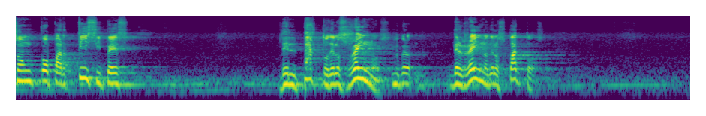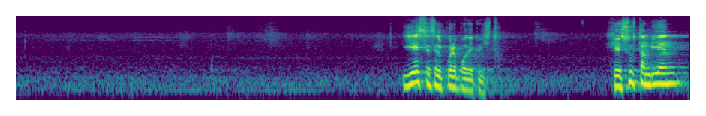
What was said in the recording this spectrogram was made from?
son copartícipes del pacto, de los reinos, del reino, de los pactos. Y ese es el cuerpo de Cristo. Jesús también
